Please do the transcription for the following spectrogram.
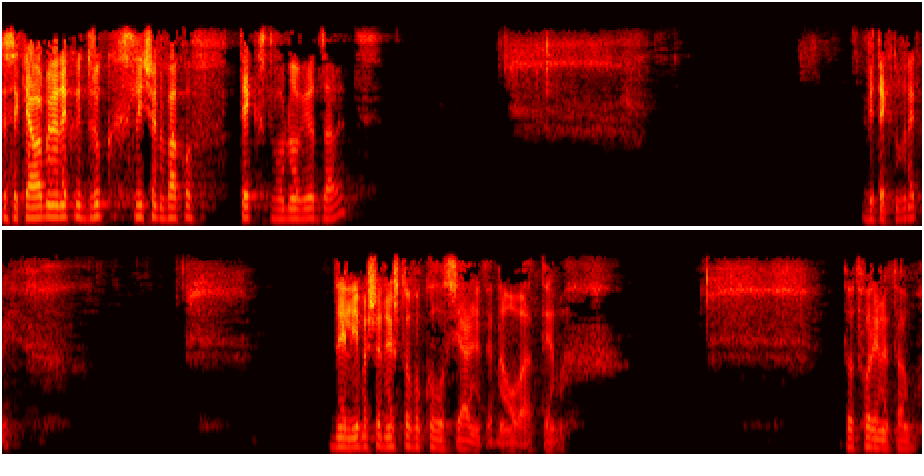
Се секјаваме на некој друг сличен ваков текст во Новиот Завет? Ви текнува некој? Нели имаше нешто во колосијаните на оваа тема? Да отвориме таму.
